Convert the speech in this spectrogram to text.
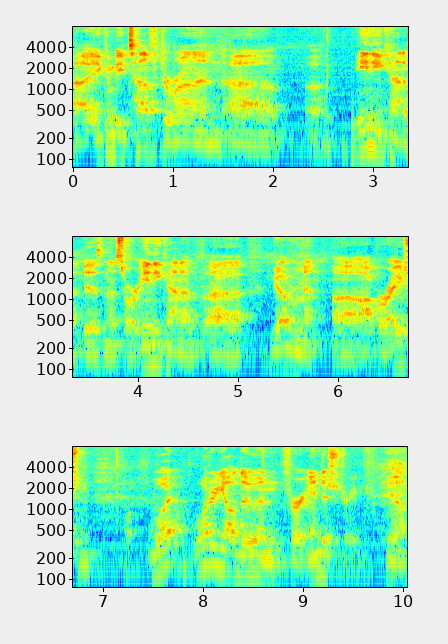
Uh, it can be tough to run uh, any kind of business or any kind of uh, government uh, operation. What what are y'all doing for industry? You know,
